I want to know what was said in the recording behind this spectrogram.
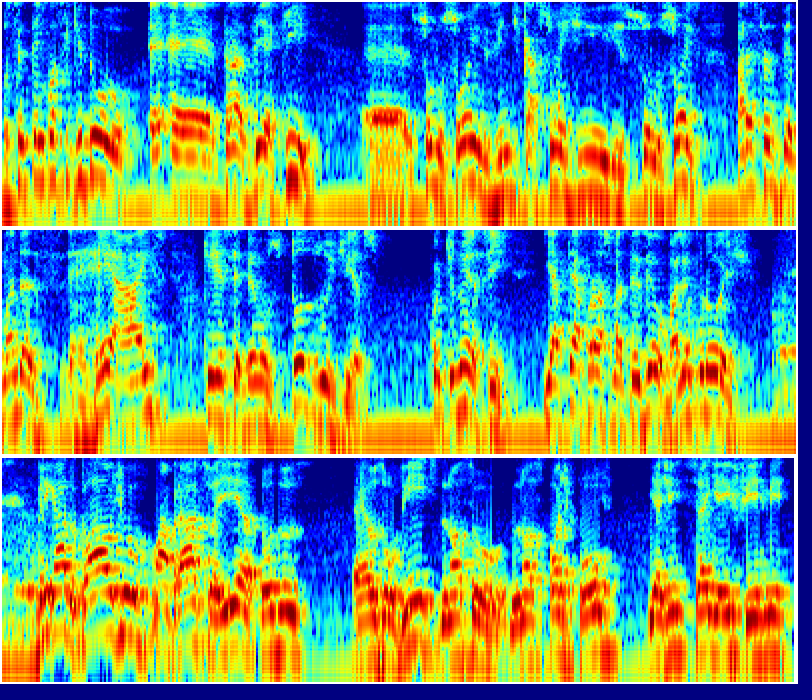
Você tem conseguido é, é, trazer aqui é, soluções, indicações de soluções para essas demandas reais que recebemos todos os dias. Continue assim. E até a próxima, Teseu. Valeu por hoje. Obrigado, Cláudio. Um abraço aí a todos é, os ouvintes do nosso, do nosso Pode Povo. E a gente segue aí firme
